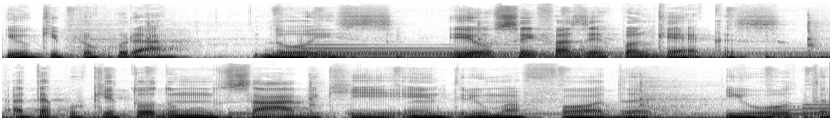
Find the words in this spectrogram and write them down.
e o que procurar. 2. Eu sei fazer panquecas. Até porque todo mundo sabe que entre uma foda e outra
